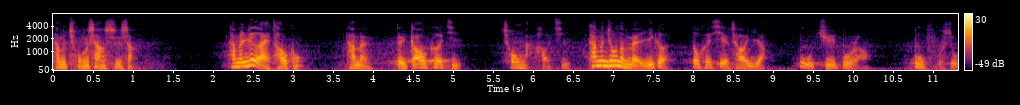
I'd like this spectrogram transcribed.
他们崇尚时尚，他们热爱操控，他们对高科技充满好奇。他们中的每一个都和谢超一样，不屈不挠，不服输。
